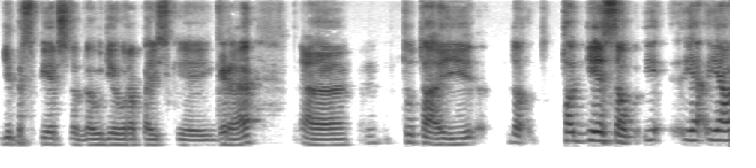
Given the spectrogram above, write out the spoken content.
niebezpieczną dla Unii Europejskiej grę. E, tutaj no, to nie są. Ja, ja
